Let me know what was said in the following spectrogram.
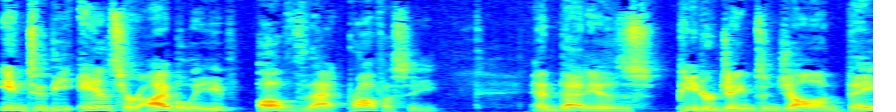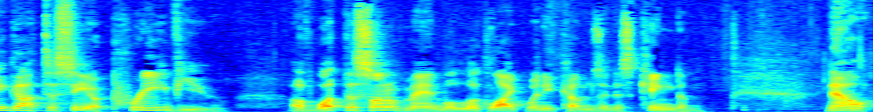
into the answer, I believe, of that prophecy. And that is Peter, James, and John. They got to see a preview of what the Son of Man will look like when he comes in his kingdom. Now,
